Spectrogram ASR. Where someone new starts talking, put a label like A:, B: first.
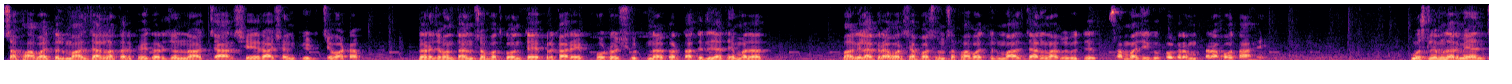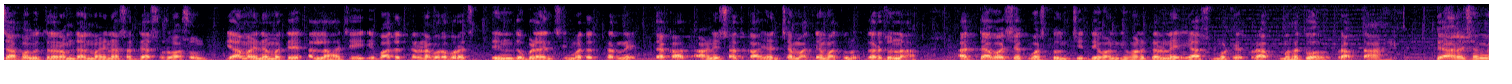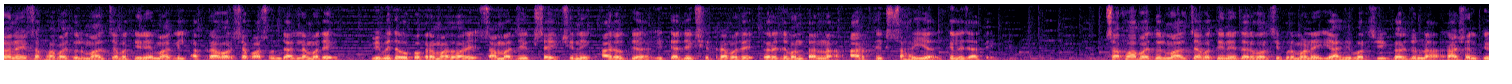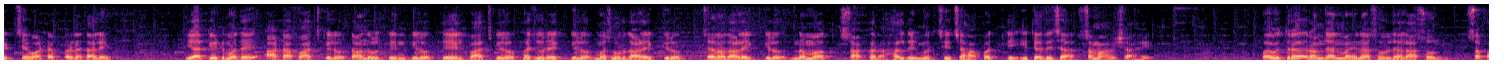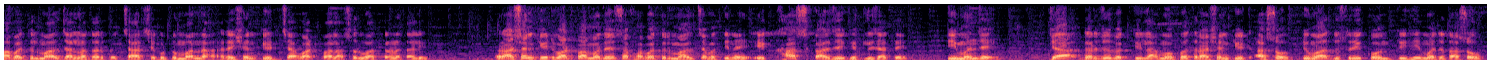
A: सफा बैतुल माल जालनातर्फे गरजूंना चारशे राशन किटचे वाटप. गरजवंतांसोबत कोणत्याही प्रकारे फोटोशूट न करता दिली जाते मदत. मागील अकरा वर्षापासून सफा बैतुल माल जालना विविध सामाजिक उपक्रम राबवत आहे. मुस्लिम धर्मियांचा पवित्र रमजान महिना सध्या सुरू असून या महिन्यामध्ये अल्लाहची इबादत करण्याबरोबरच दिन दुबळ्यांची मदत करणे जकात आणि सदका यांच्या माध्यमातून गरजूंना अत्यावश्यक वस्तूंची देवाणघेवाण करणे यास मोठे प्राप महत्त्व प्राप्त आहे. त्या अनुषंगाने सफा बैतुल मालच्या वतीने मागील अकरा वर्षापासून जालन्यामध्ये विविध उपक्रमाद्वारे सामाजिक शैक्षणिक आरोग्य इत्यादी क्षेत्रामध्ये गरजवंतांना आर्थिक सहाय्य केले जाते. सफा बैतुल मालच्या वतीने दरवर्षीप्रमाणे याही वर्षी गरजूंना राशन किटचे वाटप करण्यात आले. या किटमध्ये आटा पाच किलो तांदूळ तीन किलो तेल पाच किलो खजूर एक किलो मसूर डाळ एक किलो चना डाळ एक किलो नमक साखर हळदी मिरची चहापत्ती इत्यादीचा समावेश आहे. पवित्र रमजान महिना सुरू झाला असून सफा बैतुल माल जालनातर्फे चारशे कुटुंबांना रेशन किटच्या वाटपाला सुरुवात करण्यात आली. राशन किट वाटपामध्ये सफा बैतुल मालच्या वतीने एक खास काळजी घेतली जाते. ती म्हणजे ज्या गरजू व्यक्तीला मोफत राशन किट असो किंवा दुसरी कोणतीही मदत असो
